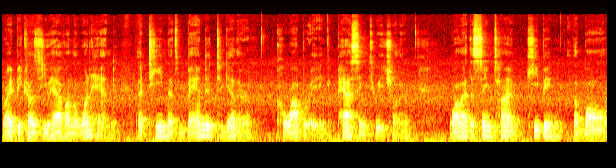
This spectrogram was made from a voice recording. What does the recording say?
right? Because you have, on the one hand, a team that's banded together, cooperating, passing to each other, while at the same time keeping the ball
